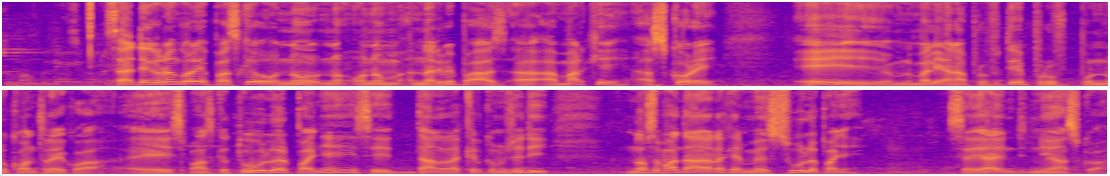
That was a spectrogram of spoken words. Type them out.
comment vous l'expliquez? Ça a dégringolé parce qu'on n'arrivait pas à, à, marquer, à scorer. Et le Mali en a profité pour, pour nous contrer. Quoi. Et je pense que tout leur panier, c'est dans la raquette, comme je dis. Non seulement dans la raquette, mais sous le panier. Il y a une nuance. Quoi.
